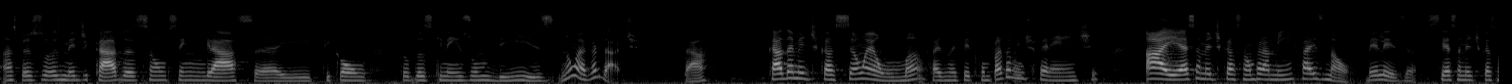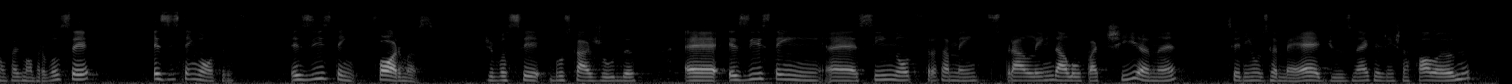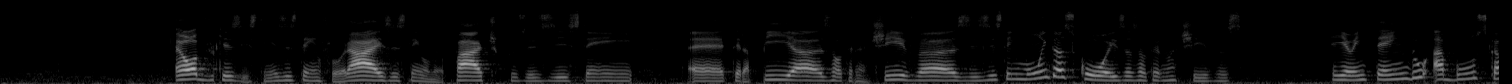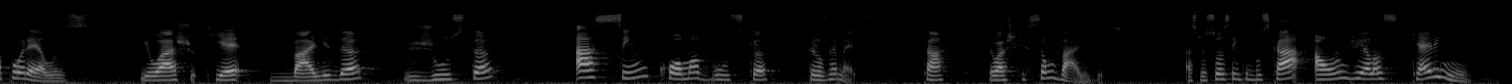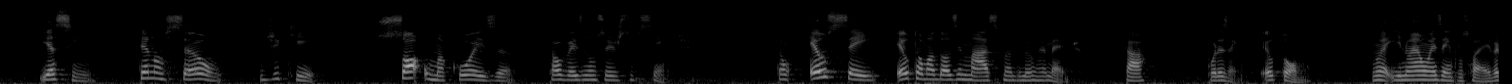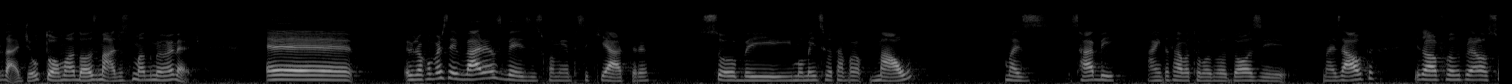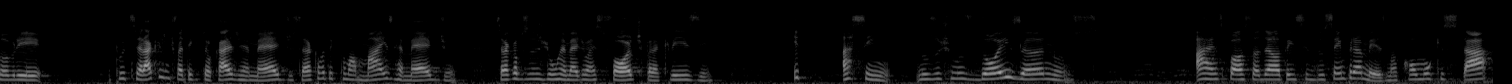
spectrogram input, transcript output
As pessoas medicadas são sem graça e ficam todas que nem zumbis. Não é verdade, tá? Cada medicação é uma, faz um efeito completamente diferente. Ah, e essa medicação para mim faz mal. Beleza. Se essa medicação faz mal para você, existem outras. Existem formas de você buscar ajuda. É, existem, é, sim, outros tratamentos para além da alopatia, né? Que seriam os remédios, né? Que a gente está falando. É óbvio que existem. Existem florais, existem homeopáticos, existem é, terapias alternativas, existem muitas coisas alternativas. E eu entendo a busca por elas. E eu acho que é válida, justa, assim como a busca pelos remédios, tá? Eu acho que são válidas. As pessoas têm que buscar aonde elas querem ir. E assim, ter noção de que só uma coisa talvez não seja suficiente. Então, eu sei, eu tomo a dose máxima do meu remédio, tá? Por exemplo, eu tomo. Não é, e não é um exemplo só, é verdade. Eu tomo a dose máxima do meu remédio. É, eu já conversei várias vezes com a minha psiquiatra sobre momentos que eu tava mal, mas, sabe, ainda tava tomando a dose mais alta. E eu tava falando pra ela sobre. Putz, será que a gente vai ter que trocar de remédio? Será que eu vou ter que tomar mais remédio? Será que eu preciso de um remédio mais forte para a crise? E, assim, nos últimos dois anos, a resposta dela tem sido sempre a mesma. Como que está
